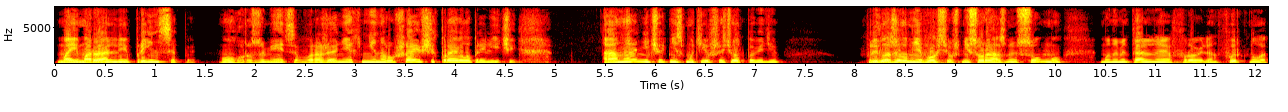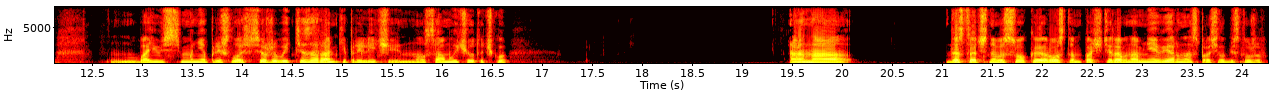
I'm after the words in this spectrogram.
мои моральные принципы, о, разумеется, в выражениях, не нарушающих правила приличий. Она, ничуть не смутившись отповедью, предложила мне вовсе уж несуразную сумму, монументальная фройлен фыркнула. Боюсь, мне пришлось все же выйти за рамки приличий, но самую чуточку. Она достаточно высокая, ростом почти равна мне, верно? — спросил Бестужев.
